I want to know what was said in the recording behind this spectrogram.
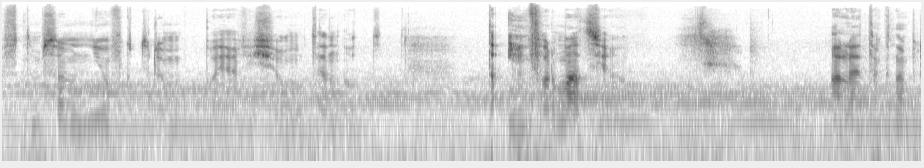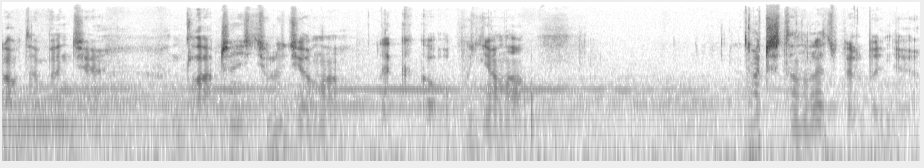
w tym samym dniu, w którym pojawi się ten od, ta informacja, ale tak naprawdę będzie dla części ludzi ona lekko opóźniona. Znaczy ten let's play będzie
